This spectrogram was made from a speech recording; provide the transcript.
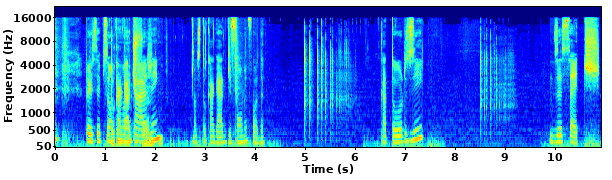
percepção Tô com de vantagem. Nossa, tô cagado de fome, foda. 14. 17.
